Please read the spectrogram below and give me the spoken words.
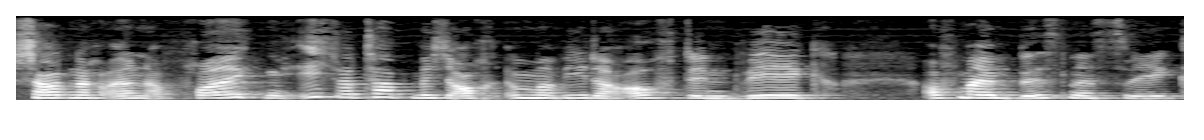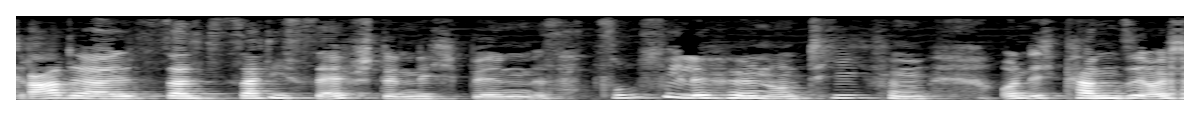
Schaut nach euren Erfolgen. Ich ertappe mich auch immer wieder auf den Weg auf meinem Businessweg, gerade als seit, ich selbstständig bin. Es hat so viele Höhen und Tiefen und ich kann sie euch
